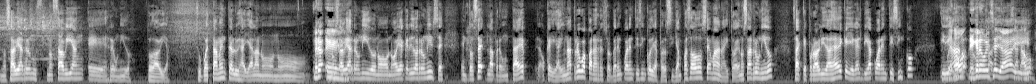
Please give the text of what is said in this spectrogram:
no se habían, no se habían eh, reunido todavía. Supuestamente Luis Ayala no, no, no se eh, había reunido, no, no había querido reunirse. Entonces la pregunta es, ok, hay una tregua para resolver en 45 días, pero si ya han pasado dos semanas y todavía no se han reunido, o sea, ¿qué probabilidad hay de que llegue el día 45 y bueno, ah, que reunirse ya y,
